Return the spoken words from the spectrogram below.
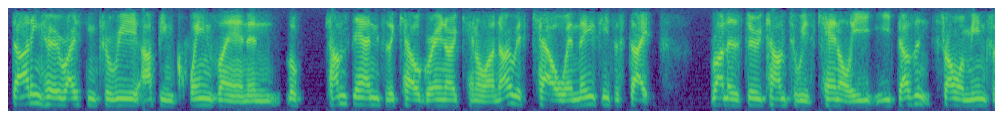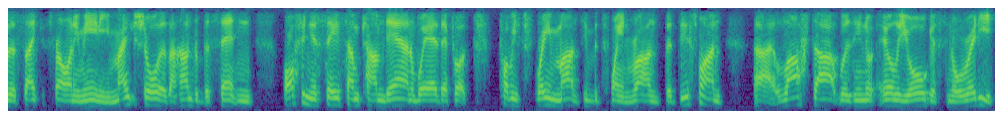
starting her racing career up in Queensland. And look, comes down into the Cal Greeno kennel. I know with Cal, when these interstate runners do come to his kennel, he, he doesn't throw them in for the sake of throwing him in. He makes sure there's 100%. And often you see some come down where they've got probably three months in between runs. But this one, uh, last start was in early August and already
